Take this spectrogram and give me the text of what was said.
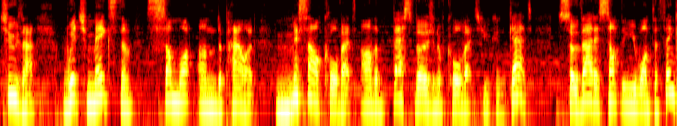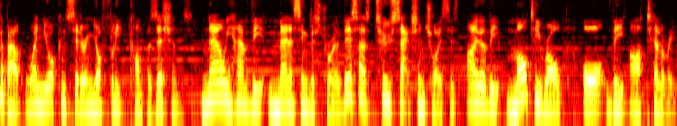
to that, which makes them somewhat underpowered. Missile corvettes are the best version of corvettes you can get, so that is something you want to think about when you're considering your fleet compositions. Now we have the Menacing Destroyer. This has two section choices, either the multi-role or the artillery.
